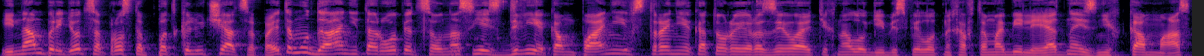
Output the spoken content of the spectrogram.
И нам придется просто подключаться. Поэтому да, они торопятся. У нас есть две компании в стране, которые развивают технологии беспилотных автомобилей. И одна из них КАМАЗ.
